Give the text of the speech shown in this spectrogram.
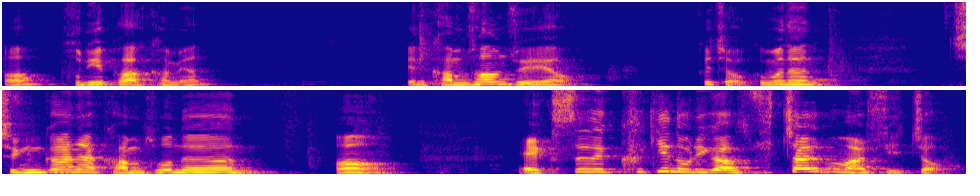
어? 분위 파악하면 얘는 감소 함수예요. 그쵸? 그러면은 증가냐 감소는 어 x 크기는 우리가 숫자를 보면 알 수 있죠.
